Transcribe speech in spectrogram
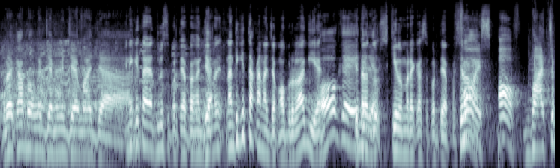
Mereka mau ngejam-ngejam aja. Ini kita lihat dulu seperti apa ngejam. Nanti kita akan ajak ngobrol lagi ya. Oke, Kita ini lihat skill mereka seperti apa. Silakan. Voice of Baca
